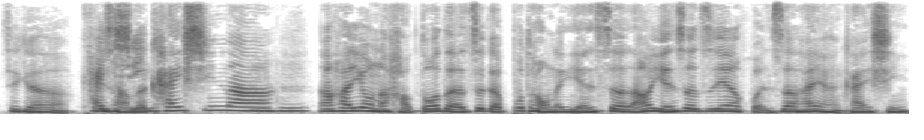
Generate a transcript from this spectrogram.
这个非常的开心呐。然后他用了好多的这个不同的颜色，然后颜色之间的混色，他也很开心。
